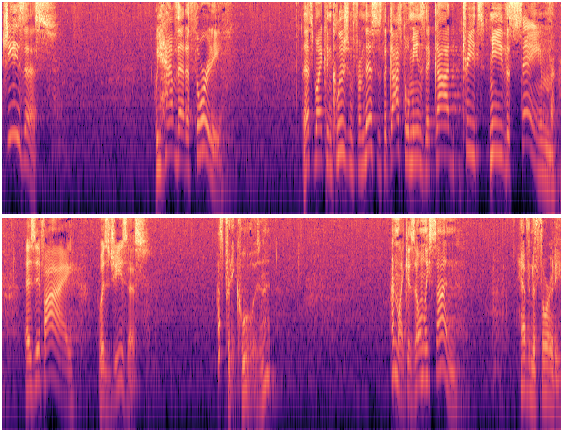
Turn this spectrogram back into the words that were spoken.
Jesus. We have that authority. That's my conclusion from this is the gospel means that God treats me the same as if I was Jesus. That's pretty cool, isn't it? I'm like his only son. I have an authority.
